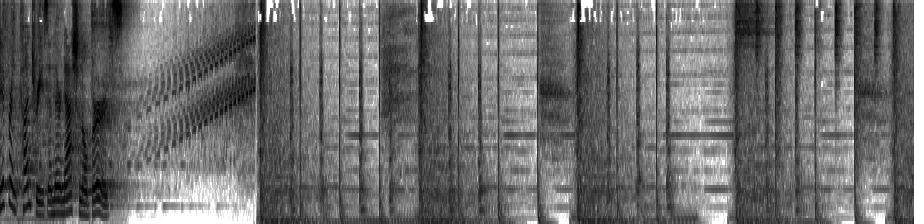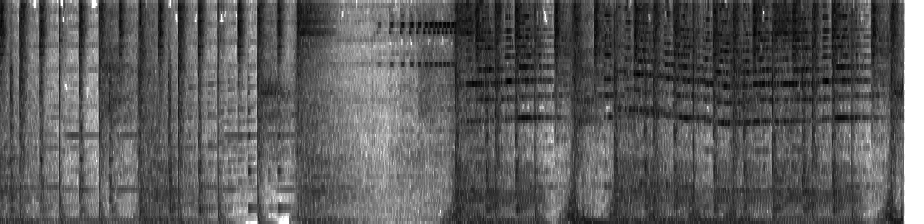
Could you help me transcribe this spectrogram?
different countries and their national birds.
